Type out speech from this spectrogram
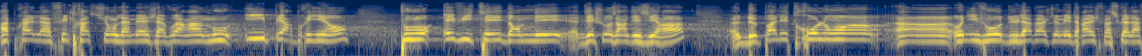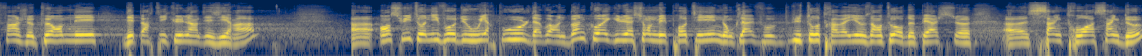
après la filtration de la mèche, d'avoir un mou hyper brillant pour éviter d'emmener des choses indésirables. Euh, de pas aller trop loin euh, au niveau du lavage de mes drèches parce qu'à la fin je peux emmener des particules indésirables. Euh, ensuite, au niveau du whirlpool, d'avoir une bonne coagulation de mes protéines. Donc là, il faut plutôt travailler aux alentours de pH 5,3, 5,2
